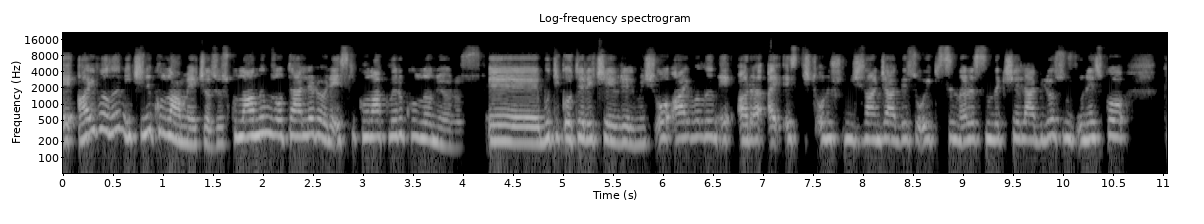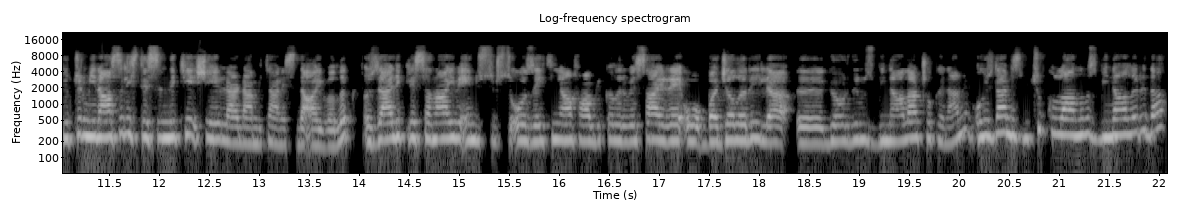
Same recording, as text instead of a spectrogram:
e, Ayvalık'ın içini kullanmaya çalışıyoruz. Kullandığımız oteller öyle. Eski konakları kullanıyoruz. E, butik otele çevrilmiş. O Ayvalık'ın e, ara, işte 13 Nisan Caddesi o ikisinin arasındaki şeyler biliyorsunuz. UNESCO Kültür Mirası listesindeki şehirlerden bir tanesi de Ayvalık. Özellikle sanayi ve endüstrisi, o zeytinyağı fabrikaları vesaire o bacalarıyla e, gördüğümüz binalar çok önemli. O yüzden biz bütün kullandığımız binaları da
